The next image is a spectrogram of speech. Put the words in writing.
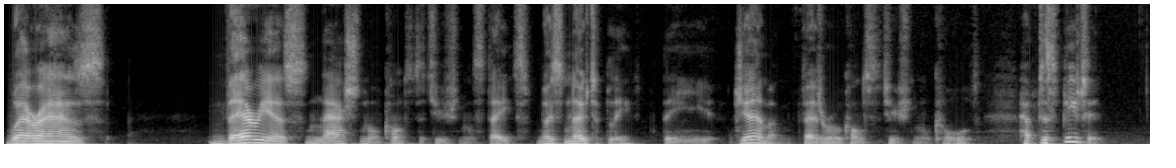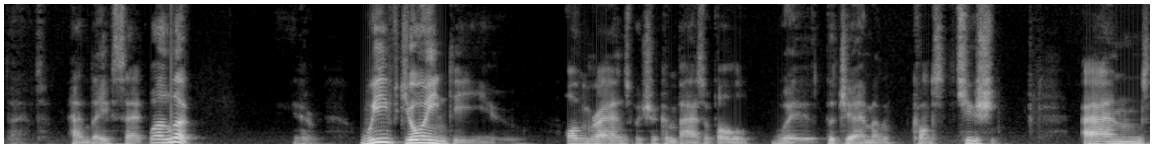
Whereas various national constitutional states, most notably the German Federal Constitutional Court, have disputed that. And they've said, well, look, you know, we've joined the EU on grounds which are compatible with the German constitution. And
